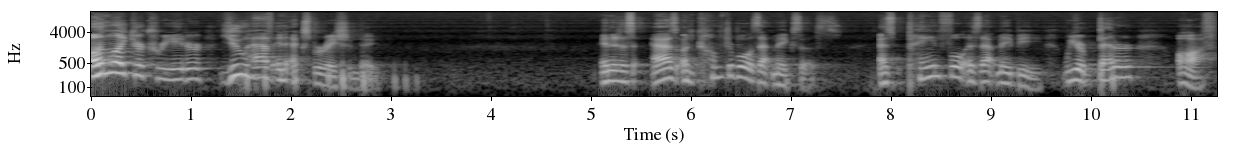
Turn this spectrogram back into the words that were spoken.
Unlike your creator, you have an expiration date. And it is as uncomfortable as that makes us, as painful as that may be, we are better off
